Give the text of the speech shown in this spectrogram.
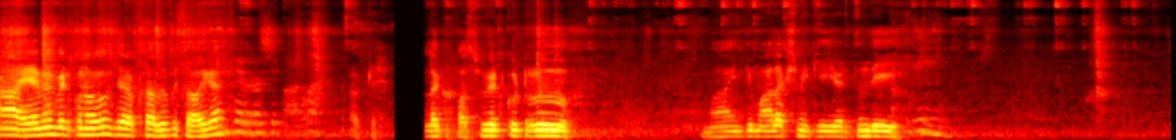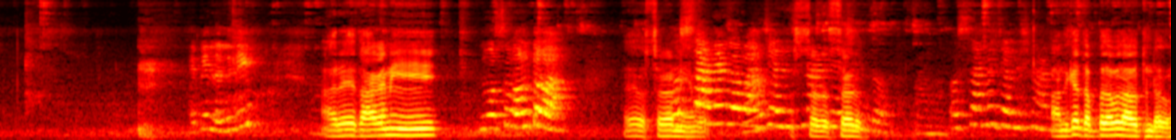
ఆ, ఏమేం పెట్టుకున్నావు? జర ఒకసారి చూపిస్తావా ఇక? ఓకే. వాళ్ళకి పసుపు పెట్టుకుంటారు మా ఇంటి మహాలక్ష్మికి నీది అరే తాగని. అదే వస్తాడని ఏమో. వస్తాడు వస్తాడు. అందుకే దెబ్బ దెబ్బ తాగుతుండవు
